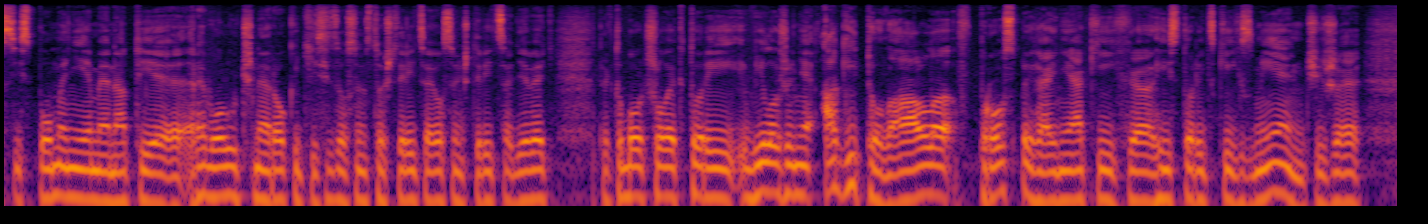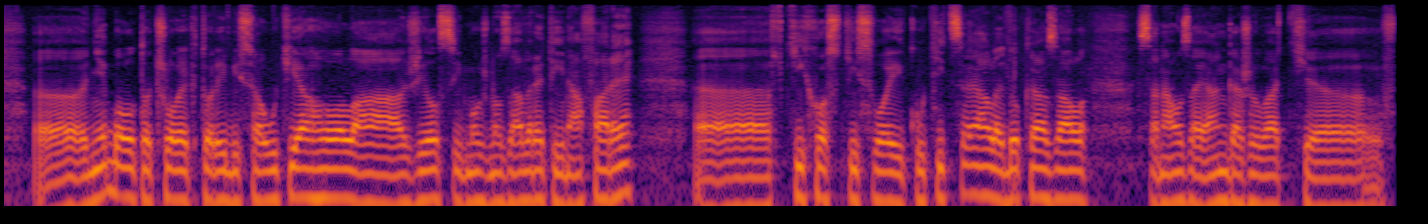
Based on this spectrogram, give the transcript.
si spomenieme na tie revolučné roky 1848-49, tak to bol človek, ktorý vyložene agitoval v prospech aj nejakých e, historických zmien. Čiže e, nebol to človek, ktorý by sa utiahol a žil si možno zavretý na fare v tichosti svojej kutice, ale dokázal sa naozaj angažovať v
